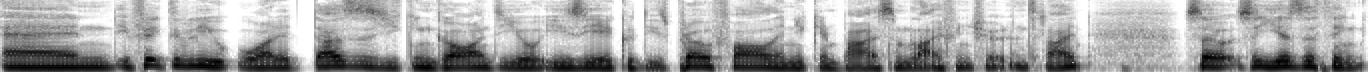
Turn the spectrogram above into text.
and effectively, what it does is you can go onto your Easy Equities profile and you can buy some life insurance, right? So, so here's the thing:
